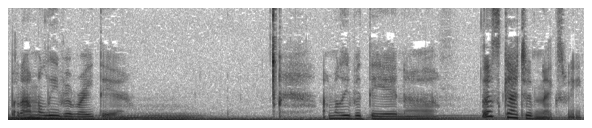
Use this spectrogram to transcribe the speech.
But I'm going to leave it right there. I'm going to leave it there and uh, let's catch up next week.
